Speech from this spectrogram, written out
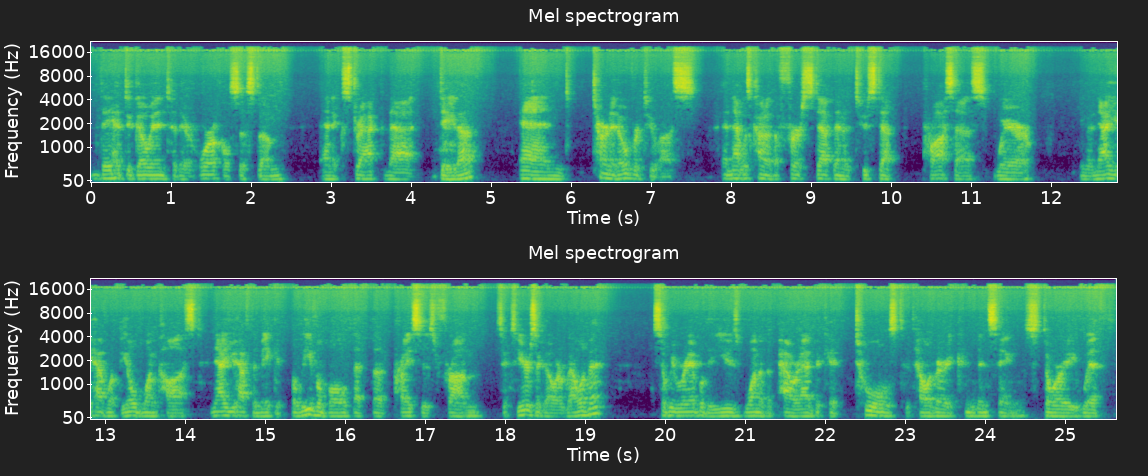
they had to go into their Oracle system and extract that data and turn it over to us. And that was kind of the first step in a two step process where you know now you have what the old one cost now you have to make it believable that the prices from six years ago are relevant. So we were able to use one of the Power Advocate tools to tell a very convincing story with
